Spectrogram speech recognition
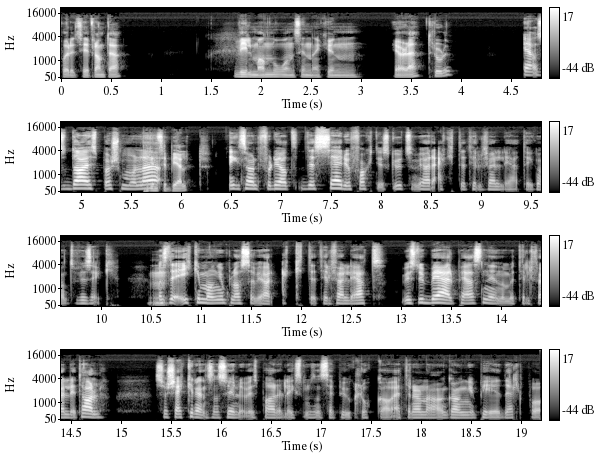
forutsi framtida? Vil man noensinne kunne gjøre det, tror du? Ja, så da er spørsmålet Prinsipielt? Ikke sant, fordi at det ser jo faktisk ut som vi har ekte tilfeldighet i kvantefysikk. Mm. Altså, det er ikke mange plasser vi har ekte tilfeldighet. Hvis du ber PC-en din om et tilfeldig tall, så sjekker en sannsynligvis bare liksom sånn CPU-klokka og et eller annet ganger pi delt på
